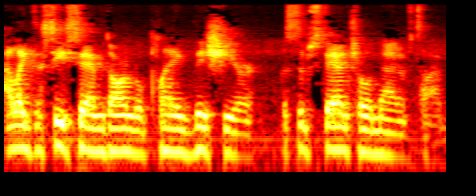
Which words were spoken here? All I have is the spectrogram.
I like to see Sam Darnold playing this year a substantial amount of time.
